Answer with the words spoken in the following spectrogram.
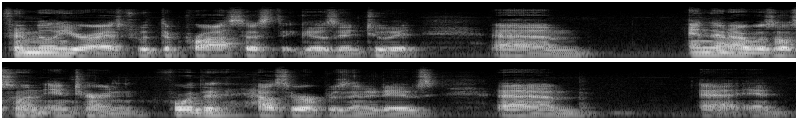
familiarized with the process that goes into it. Um, and then i was also an intern for the house of representatives um, and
